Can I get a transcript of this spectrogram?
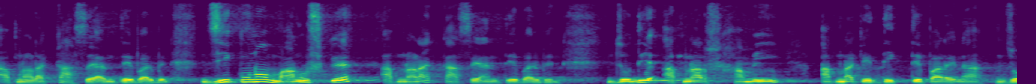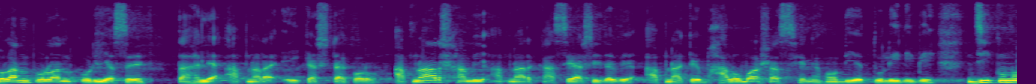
আপনারা কাছে আনতে পারবেন। যে কোনো মানুষকে আপনারা কাছে আনতে পারবেন। যদি আপনার স্বামী আপনাকে দেখতে পারে না জলান পোলান করিয়াছে তাহলে আপনারা এই কাজটা করো। আপনার স্বামী আপনার কাছে আসি যাবে, আপনাকে ভালোবাসা, স্নেহ দিয়ে তুলে নিবে। যে কোনো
